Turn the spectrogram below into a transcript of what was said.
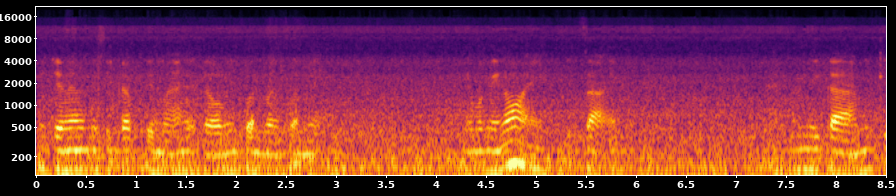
นี่เจอแม่มันจะสิกับขึ้นมาให้เรามีคนบางคนเนี่ยย่างบางน้อยๆสายมันมีกามีเก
